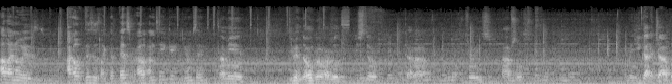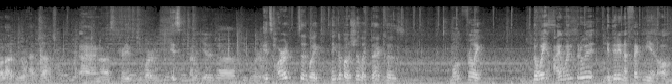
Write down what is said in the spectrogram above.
All I know is. I hope this is like the best route I'm taking. You know what I'm saying? I mean, even though, bro, I mean, you still got a lot of opportunities, options. I mean, you got a job, but a lot of people don't have jobs. Bro. I know that's crazy. People are It's trying to get a job. People are. it's hard to like think about shit like that because for like the way I went through it, it didn't affect me at all.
